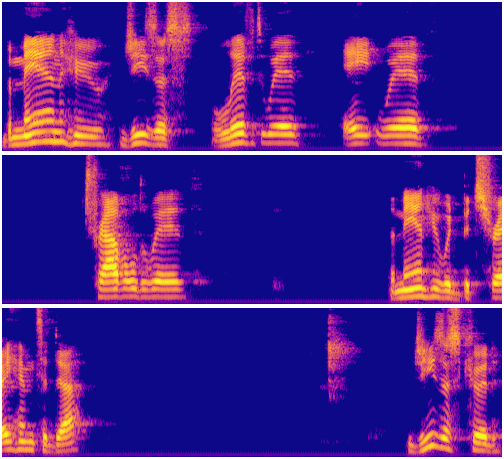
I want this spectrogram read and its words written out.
The man who Jesus lived with, ate with, traveled with, the man who would betray him to death. Jesus could,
